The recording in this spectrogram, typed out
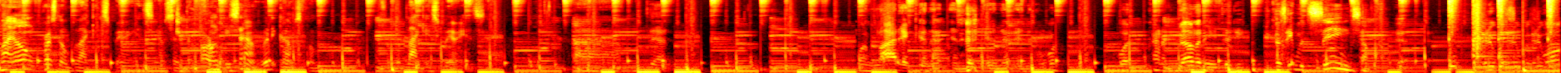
my own personal black experience. You know, so the funky sound really comes from from the black experience. Uh, that melodic and, and, and, what, what kind of melody did he? Because he would sing something, but it was, it was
